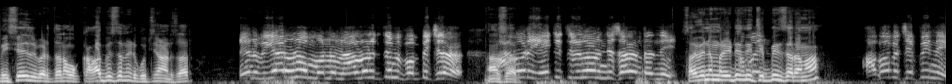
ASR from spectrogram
మెసేజ్లు పెడతానా ఒక ఆఫీసర్ నీకు వచ్చినాడు సార్. నేను విఆర్ మొన్న నాలుగు రోజుల క్రితం పంపించిన. ఆ, సార్. ఎయిటీ త్రీలో ఉంది సార్ అంటుంది. సర్వే నెంబర్ ఎయిటీ త్రీ చెప్పింది సార్ అమ్మా? ఆ బాబా చెప్పింది.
